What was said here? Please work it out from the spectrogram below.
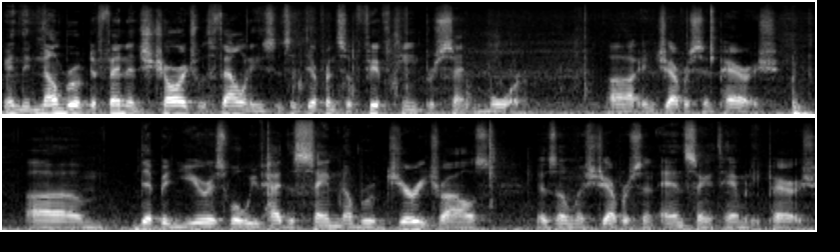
in the number of defendants charged with felonies, it's a difference of fifteen percent more uh, in Jefferson Parish. Um, There've been years where we've had the same number of jury trials as almost Jefferson and St. Tammany Parish.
